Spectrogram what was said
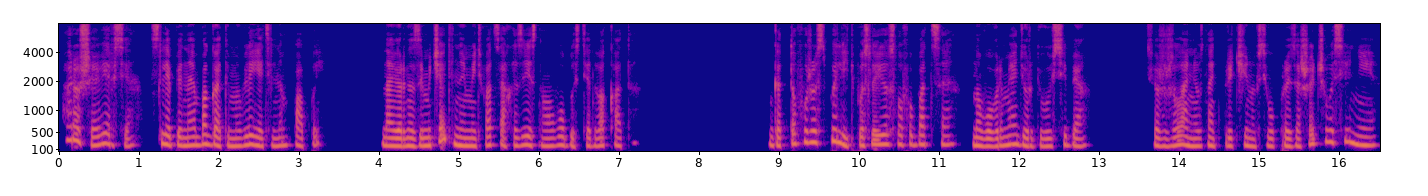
Хорошая версия, слепленная богатым и влиятельным папой. Наверное, замечательно иметь в отцах известного в области адвоката. Готов уже вспылить после ее слов об отце, но вовремя одергиваю себя. Все же желание узнать причину всего произошедшего сильнее,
